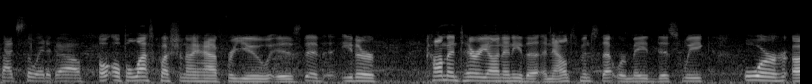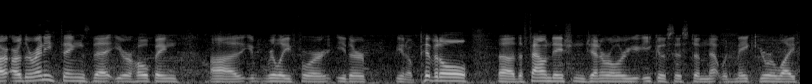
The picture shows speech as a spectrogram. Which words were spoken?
that's the way to go. Oh, oh, Opal, last question I have for you is either commentary on any of the announcements that were made this week, or are, are there any things that you're hoping uh, really for either you know, Pivotal, uh, the foundation in general, or your ecosystem that would make your life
